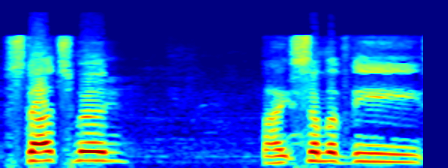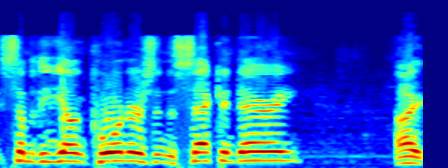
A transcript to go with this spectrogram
Stutsman, like some of the some of the young corners in the secondary. I,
